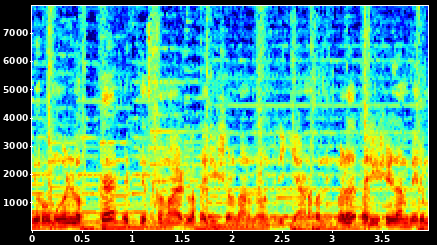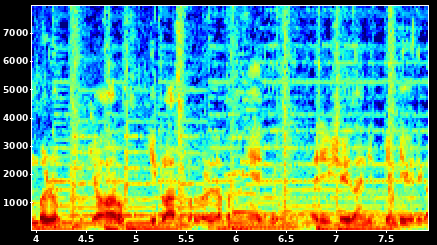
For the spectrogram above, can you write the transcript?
ഈ റൂമുകളിലൊക്കെ വ്യത്യസ്തമായിട്ടുള്ള പരീക്ഷകൾ നടന്നുകൊണ്ടിരിക്കുകയാണ്. അപ്പൊ നിങ്ങൾ പരീക്ഷ എഴുതാൻ വരുമ്പോഴും മിക്കവാറും ഈ ക്ലാസ് മുറികളിലൊക്കെ തന്നെയായിരിക്കും പരീക്ഷ എഴുതാൻ ഇരിക്കേണ്ടി വരിക.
